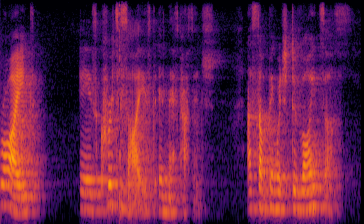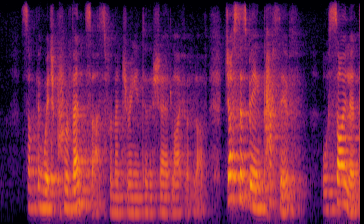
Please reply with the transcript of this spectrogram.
Pride is criticized in this passage as something which divides us, something which prevents us from entering into the shared life of love. Just as being passive or silent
